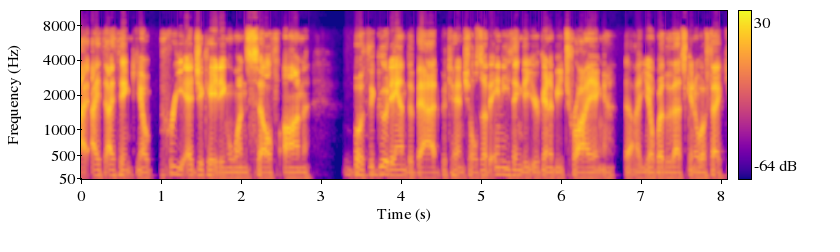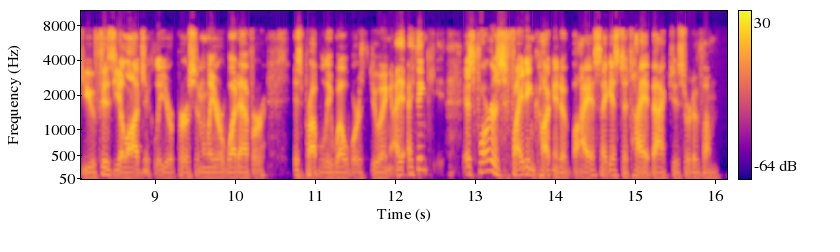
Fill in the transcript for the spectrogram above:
I, I think you know pre-educating oneself on both the good and the bad potentials of anything that you're going to be trying, uh, you know, whether that's going to affect you physiologically or personally or whatever, is probably well worth doing. I, I, think as far as fighting cognitive bias, I guess to tie it back to sort of um,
